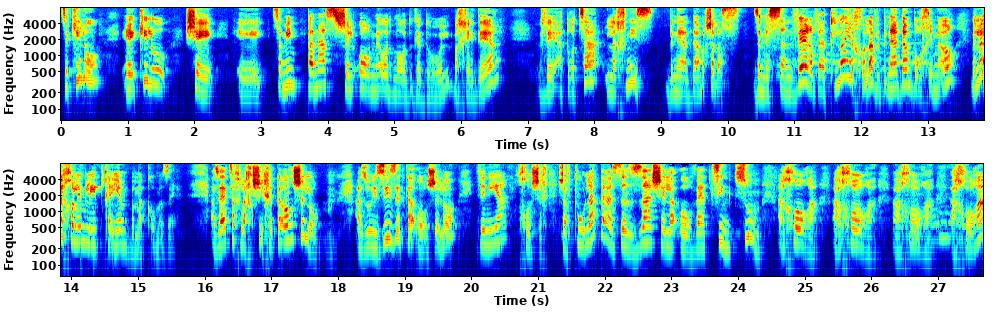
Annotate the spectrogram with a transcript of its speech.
זה כאילו, אה, כאילו ששמים פנס של אור מאוד מאוד גדול בחדר, ואת רוצה להכניס בני אדם, עכשיו זה מסנוור ואת לא יכולה, ובני אדם בורחים מאור ולא יכולים להתקיים במקום הזה. אז היה צריך להחשיך את האור שלו. אז הוא הזיז את האור שלו ונהיה חושך. עכשיו פעולת ההזזה של האור והצמצום אחורה, אחורה, אחורה, אחורה,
